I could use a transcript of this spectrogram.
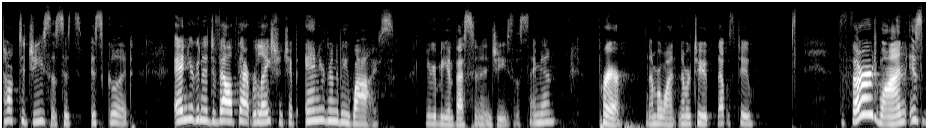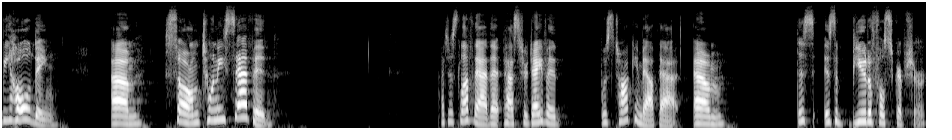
talk to Jesus. It's, it's good and you're going to develop that relationship, and you're going to be wise. You're going to be invested in Jesus. Amen? Prayer, number one. Number two, that was two. The third one is beholding. Um, Psalm 27. I just love that, that Pastor David was talking about that. Um, this is a beautiful scripture.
